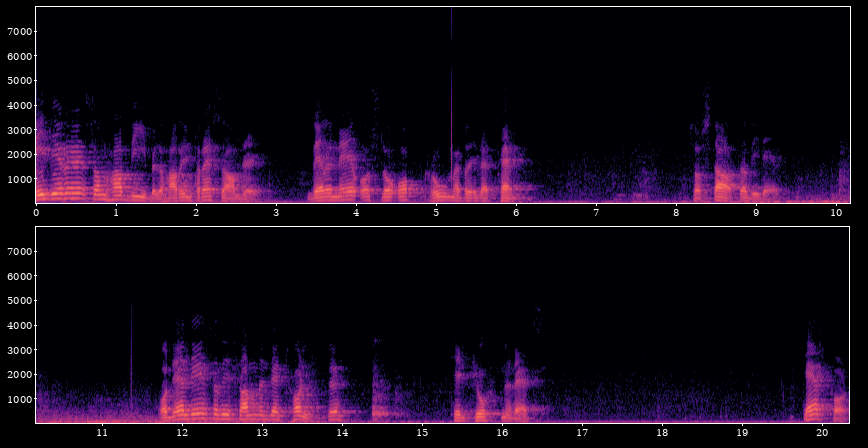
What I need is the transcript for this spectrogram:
Vil dere som har Bibel og har interesse av det, være med og slå opp Romerbrevet 5? Så starter vi der. Og der leser vi sammen det 12. til 14. vers. Derfor,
